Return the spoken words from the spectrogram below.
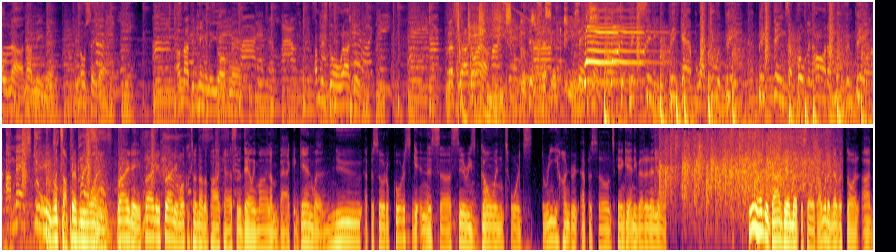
Oh, nah, not me, man. Don't say that. I'm not the king of New York, man. I'm just doing what I do. Best way I know how. Keys, the concept king. Santana, the big city, the big apple, I do it big. Big things, I'm rolling hard, I'm moving big. I match through. Hey, what's up, everyone? Friday, Friday, Friday. Welcome to another podcast of the Daily Mind. I'm back again with a new episode, of course, getting this uh, series going towards 300 episodes. Can't get any better than that. 300 goddamn episodes. I would have never thought I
